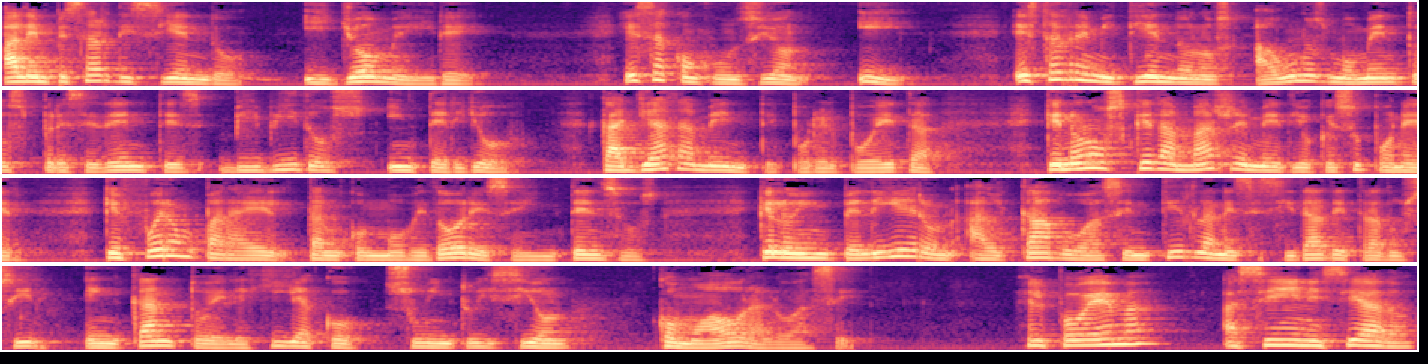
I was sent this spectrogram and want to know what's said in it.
Al empezar diciendo y yo me iré, esa conjunción y está remitiéndonos a unos momentos precedentes vividos interior, calladamente por el poeta que no nos queda más remedio que suponer que fueron para él tan conmovedores e intensos que lo impelieron al cabo a sentir la necesidad de traducir en canto elegíaco su intuición como ahora lo hace. El poema, así iniciado,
